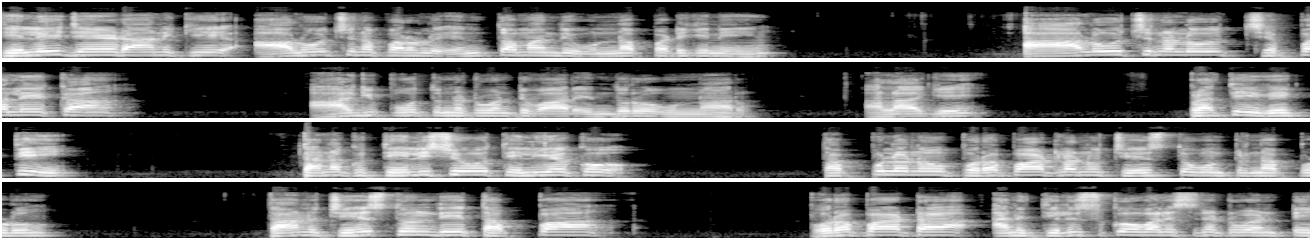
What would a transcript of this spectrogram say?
తెలియజేయడానికి ఆలోచన పరులు ఎంతమంది ఉన్నప్పటికీ ఆ ఆలోచనలు చెప్పలేక ఆగిపోతున్నటువంటి వారు ఎందరో ఉన్నారు. అలాగే ప్రతి వ్యక్తి తనకు తెలిసో తెలియకో తప్పులను పొరపాట్లను చేస్తూ ఉంటున్నప్పుడు తాను చేస్తుంది తప్ప పొరపాట అని తెలుసుకోవలసినటువంటి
